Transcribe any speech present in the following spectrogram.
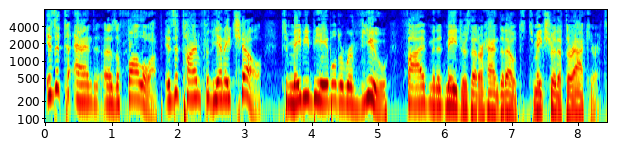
is it to, and as a follow up, is it time for the NHL to maybe be able to review five minute majors that are handed out to make sure that they're accurate?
